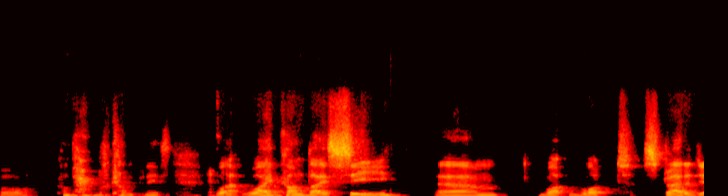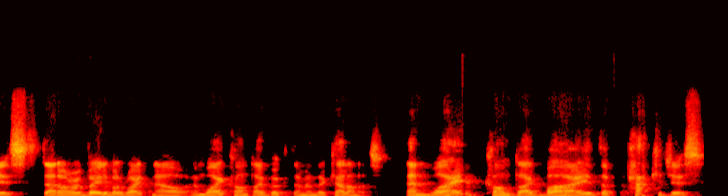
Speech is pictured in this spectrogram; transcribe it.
for comparable companies. Why, why can't I see um, what what strategies that are available right now, and why can't I book them in the calendars? And why can't I buy the packages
